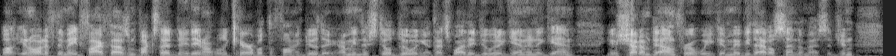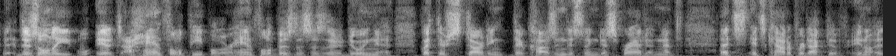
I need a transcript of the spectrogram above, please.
Well, you know what? If they made five thousand bucks that day, they don't really care about the fine, do they? I mean, they're still doing it. That's why they do it again and again. You know, shut them down for a week, and maybe that'll send a message. And there's only it's a handful of people or a handful of businesses that are doing that, but they're starting, they're causing this thing to spread, and that's that's it's counterproductive. You know,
